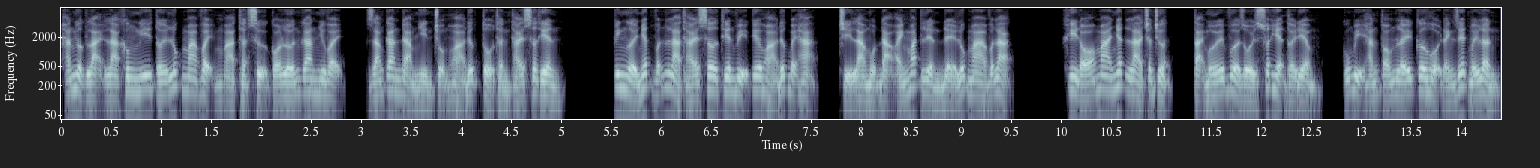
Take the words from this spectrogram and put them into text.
Hắn ngược lại là không nghĩ tới lúc ma vậy mà thật sự có lớn gan như vậy, dám can đảm nhìn trộm hỏa đức tổ thần thái sơ thiên. Kinh người nhất vẫn là thái sơ thiên vị kia hỏa đức bệ hạ, chỉ là một đạo ánh mắt liền để lúc ma vẫn lạc. Khi đó ma nhất là chân trượt, tại mới vừa rồi xuất hiện thời điểm, cũng bị hắn tóm lấy cơ hội đánh giết mấy lần,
